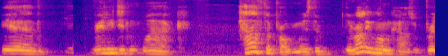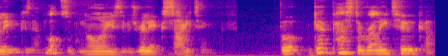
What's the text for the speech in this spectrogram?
Yeah, it really didn't work. Half the problem was the, the Rally 1 cars were brilliant because they had lots of noise, it was really exciting. But get past a Rally 2 car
